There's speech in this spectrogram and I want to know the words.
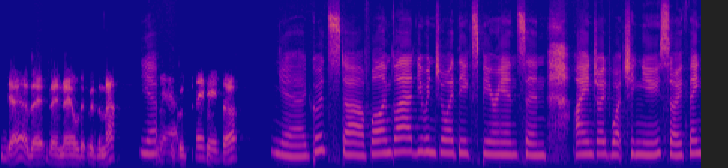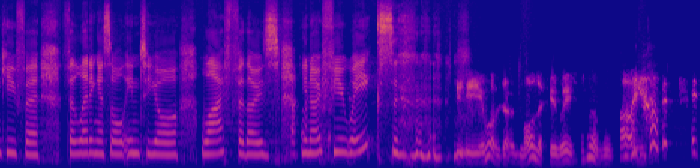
yeah, they they nailed it with the map. Yep. Yeah, good, they good did. Start. Yeah, good stuff. Well, I'm glad you enjoyed the experience and I enjoyed watching you. So thank you for for letting us all into your life for those, you know, few weeks. what was it? More than a few weeks. Oh, it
